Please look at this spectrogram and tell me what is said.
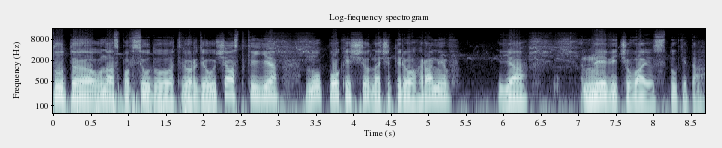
Тут е, у нас повсюду тверді участки є, ну поки що на 4 грамів я не відчуваю стукіта.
